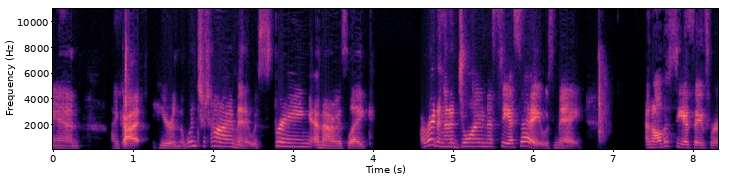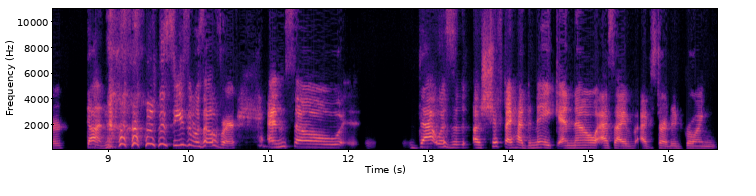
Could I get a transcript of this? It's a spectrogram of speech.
and I got here in the wintertime and it was spring and I was like, all right, I'm going to join a CSA. It was May. And all the CSAs were done. the season was over. And so that was a, a, shift I had to make. And now as I've, I've started growing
